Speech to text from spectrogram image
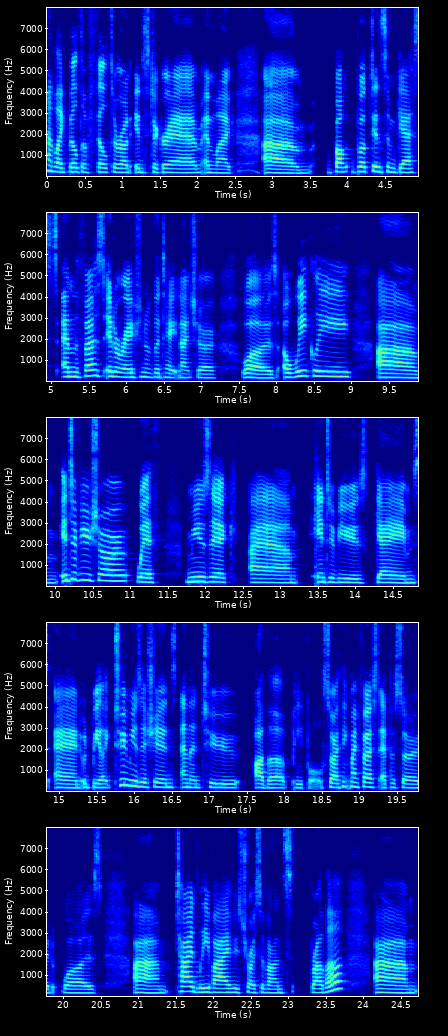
and like built a filter on Instagram and like um bu- booked in some guests. And the first iteration of the Tate Night Show was a weekly um interview show with music, um, interviews, games, and it would be like two musicians and then two other people. So I think my first episode was um, Tyde Levi, who's Troye Sivan's brother, um,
